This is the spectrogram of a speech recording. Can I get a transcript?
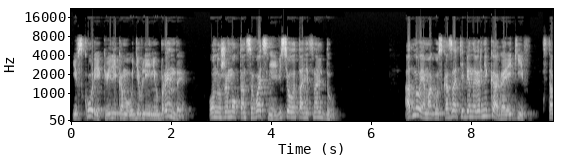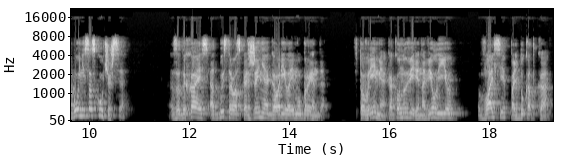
И вскоре, к великому удивлению Бренды, он уже мог танцевать с ней веселый танец на льду. «Одно я могу сказать тебе наверняка, Гарри Киф, с тобой не соскучишься», задыхаясь от быстрого скольжения, говорила ему Бренда, в то время как он уверенно вел ее в вальсе по льду катка.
